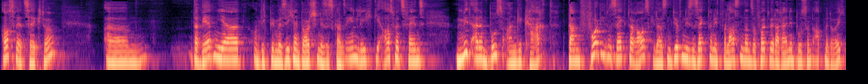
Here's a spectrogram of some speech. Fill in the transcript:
Auswärtssektor. Ähm, da werden ja, und ich bin mir sicher, in Deutschland ist es ganz ähnlich, die Auswärtsfans mit einem Bus angekarrt, dann vor diesem Sektor rausgelassen, dürfen diesen Sektor nicht verlassen, dann sofort wieder rein in den Bus und ab mit euch.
